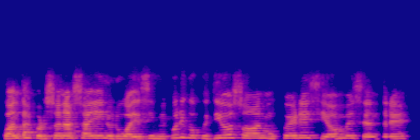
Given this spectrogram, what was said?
cuántas personas hay en Uruguay. Decís, mi público objetivo son mujeres y hombres entre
